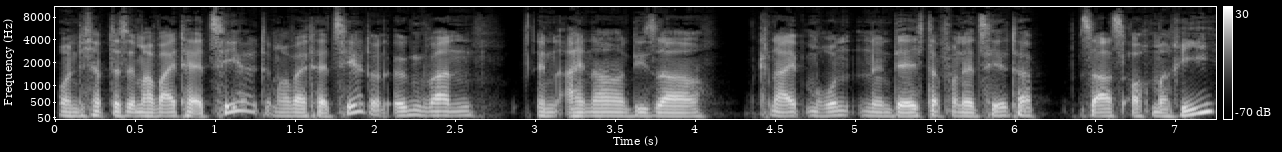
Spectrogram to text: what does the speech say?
Und ich habe das immer weiter erzählt, immer weiter erzählt und irgendwann in einer dieser Kneipenrunden, in der ich davon erzählt habe, saß auch Marie.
